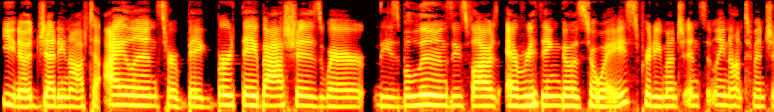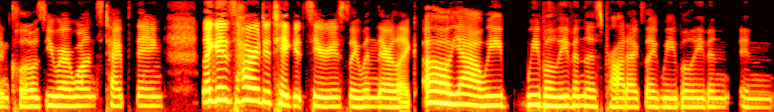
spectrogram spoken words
you know jetting off to islands for big birthday bashes where these balloons these flowers everything goes to waste pretty much instantly not to mention clothes you wear once type thing. Like it's hard to take it seriously when they're like oh yeah we we believe in this product. Like we believe in in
